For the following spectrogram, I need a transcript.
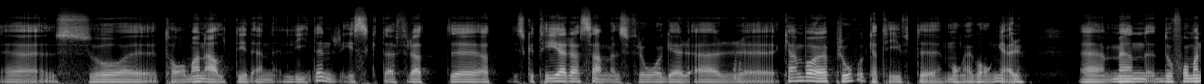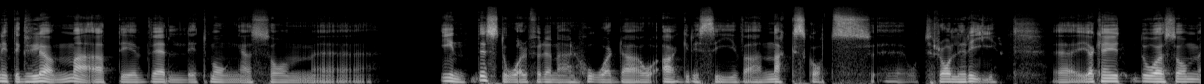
eh, så tar man alltid en liten risk därför att, eh, att diskutera samhällsfrågor är, eh, kan vara provokativt många gånger. Men då får man inte glömma att det är väldigt många som inte står för den här hårda och aggressiva nackskotts eh, och trolleri. Eh, jag kan ju då som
